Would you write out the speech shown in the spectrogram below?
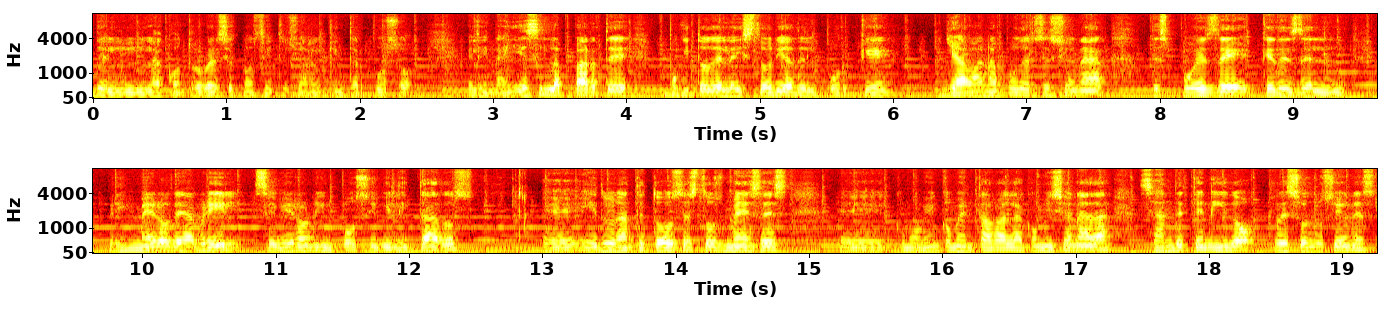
de la controversia constitucional que interpuso el INAI. Esa es la parte un poquito de la historia del por qué ya van a poder sesionar después de que desde el primero de abril se vieron imposibilitados eh, y durante todos estos meses, eh, como bien comentaba la comisionada, se han detenido resoluciones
